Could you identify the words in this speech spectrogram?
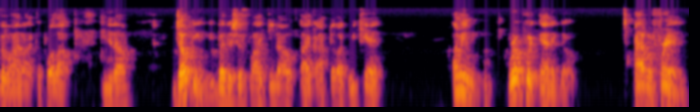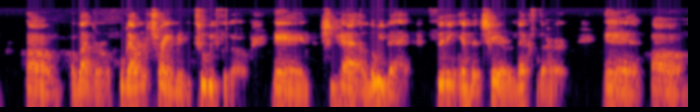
the line I like to pull out, you know? Jokingly, but it's just like, you know, like I feel like we can't. I mean, real quick anecdote. I have a friend, um, a black girl, who got on a train maybe two weeks ago, and she had a Louis bag sitting in the chair next to her, and um,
